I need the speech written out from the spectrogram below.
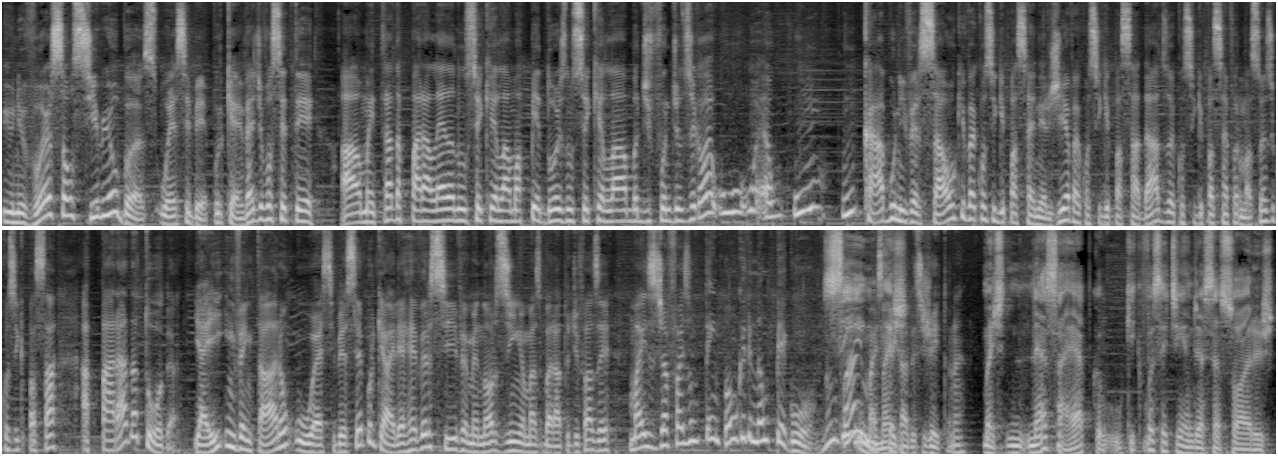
Universal Serial Bus, USB. Porque ao invés de você ter ah, uma entrada paralela, não sei o que lá, uma P2, não sei o que lá, de fone de não sei o que lá, o- é um, um cabo universal que vai conseguir passar energia, vai conseguir passar dados, vai conseguir passar informações, vai conseguir passar a parada toda. E aí inventaram o USB-C porque ah, ele é reversível, é menorzinho, é mais barato de fazer. Mas já faz um tempão que ele não pegou. Não Sim, vai mais mas- pegar desse jeito, né? Mas nessa época, o que, que você tinha de acessórios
